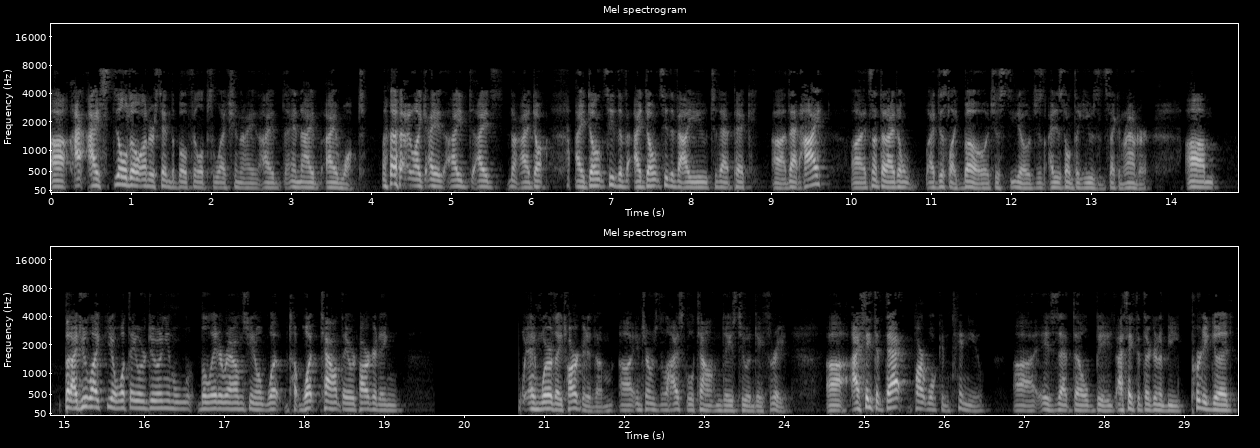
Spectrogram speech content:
Uh, I, I still don't understand the Beau Phillips selection. I, I and I I won't. like I, I I I don't I don't see the I don't see the value to that pick uh, that high. Uh, it's not that I don't I dislike Beau. It's just you know just I just don't think he was the second rounder. Um, but I do like you know what they were doing in the later rounds. You know what what talent they were targeting and where they targeted them uh, in terms of the high school talent in days two and day three. Uh, I think that that part will continue uh, is that they'll be, I think that they're going to be pretty good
